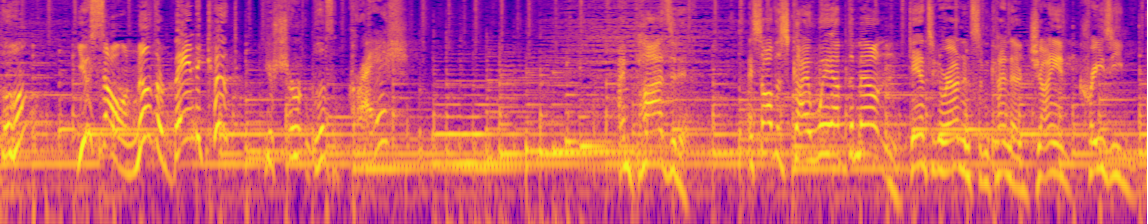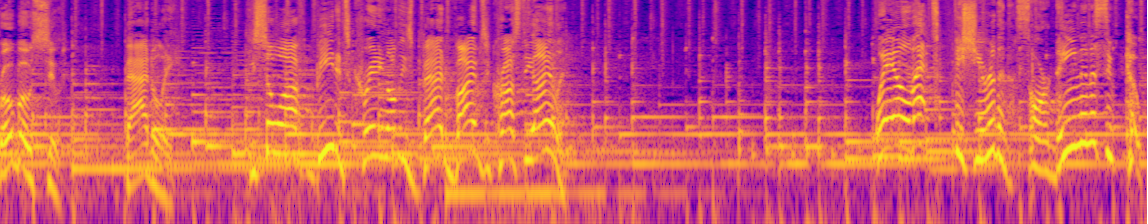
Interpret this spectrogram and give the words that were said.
Huh? You saw another bandicoot? You're sure it wasn't Crash? Positive. I saw this guy way up the mountain, dancing around in some kind of giant, crazy robo suit. Badly. He's so offbeat, it's creating all these bad vibes across the island. Well, that's fishier than a sardine in a suit coat.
